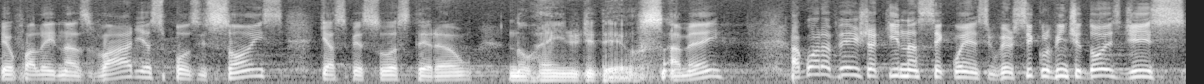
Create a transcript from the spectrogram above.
eu falei nas várias posições que as pessoas terão no reino de Deus. Amém? Agora veja aqui na sequência, o versículo 22 diz:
